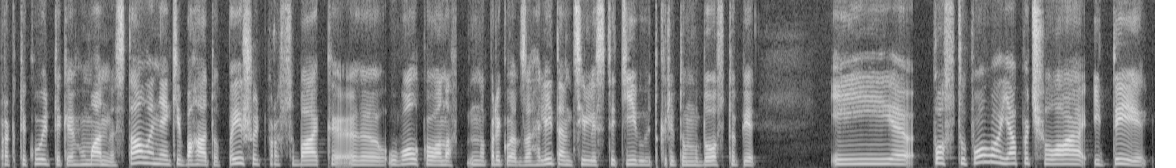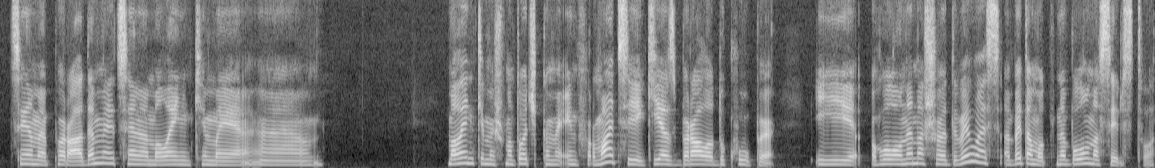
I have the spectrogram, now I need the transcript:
практикують таке гуманне ставлення, які багато пишуть про собак. Е, у Волкова, наприклад, взагалі там цілі статті в відкритому доступі. І поступово я почала йти цими порадами, цими маленькими е, маленькими шматочками інформації, які я збирала докупи. І головне, на що я дивилась, аби там от не було насильства.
